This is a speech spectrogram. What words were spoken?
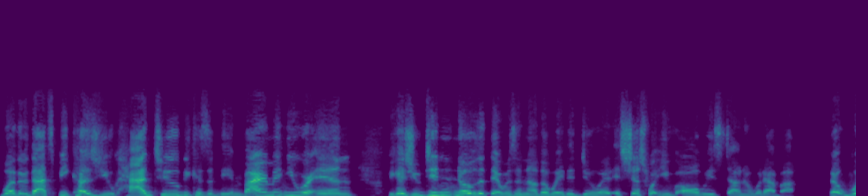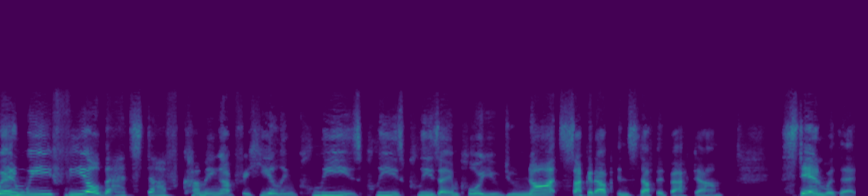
whether that's because you had to because of the environment you were in because you didn't know that there was another way to do it. It's just what you've always done or whatever. But when we feel that stuff coming up for healing please please please i implore you do not suck it up and stuff it back down. Stand with it.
